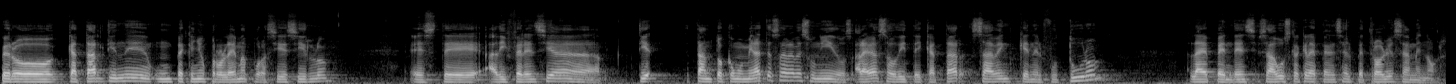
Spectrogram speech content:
Pero Qatar tiene un pequeño problema, por así decirlo. Este, a diferencia, tanto como Emiratos Árabes Unidos, Arabia Saudita y Qatar saben que en el futuro la dependencia, o sea, buscar que la dependencia del petróleo sea menor.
